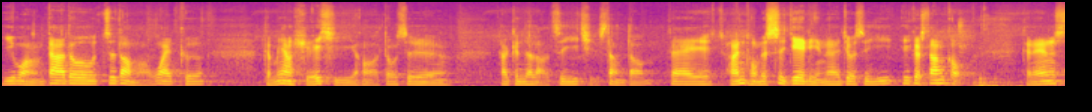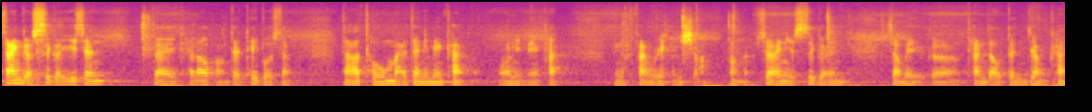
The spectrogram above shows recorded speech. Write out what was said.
以往大家都知道嘛，外科怎么样学习哈，都是。他跟着老师一起上刀，在传统的世界里呢，就是一一个伤口，可能三个、四个医生在开刀房在 table 上，大家头埋在那边看，往里面看，那个范围很小啊。虽然你四个人上面有个探照灯这样看，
